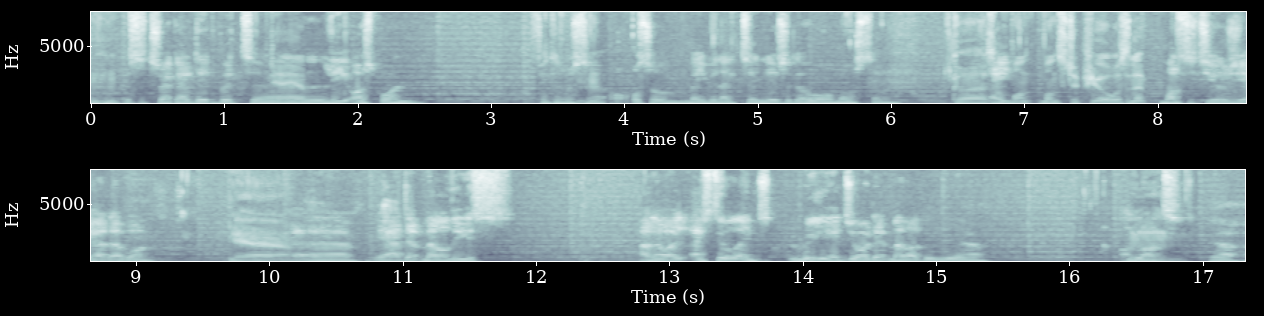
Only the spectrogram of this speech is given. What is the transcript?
track. It's a track I did with uh, Mm-hmm. Yeah, yeah. Lee Osborne. I think it was Mm-hmm. uh, also maybe like 10 years ago almost. Or it's on Eight. Mon- Monster Pure, wasn't it? Monster Tunes, yeah, that one. Yeah. Uh, yeah, that melody is. I know, I, I still en- really enjoy that melody uh, a Mm. lot. Yeah.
